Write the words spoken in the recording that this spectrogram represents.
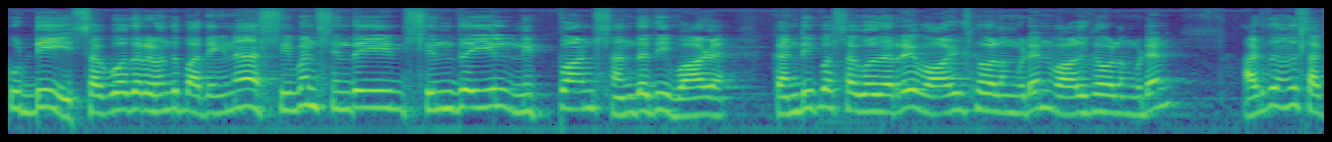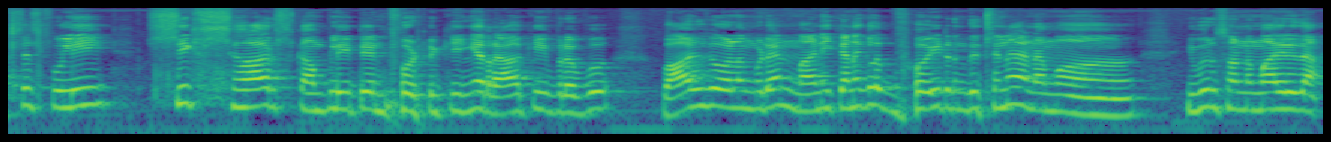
குட்டி குடி சகோதரர் வந்து பார்த்தீங்கன்னா சிவன் சிந்தையின் சிந்தையில் நிற்பான் சந்ததி வாழ. கண்டிப்பாக சகோதரரே வாழ்க வளமுடன் வாழ்க வளமுடன். அடுத்து வந்து சக்ஸஸ்ஃபுல்லி சிக்ஸ் ஹார்ஸ் கம்ப்ளீட்டுன்னு போட்டிருக்கீங்க. ராக்கி பிரபு வாழ்க வளமுடன். மணிக்கணக்கில் போயிட்டு இருந்துச்சுன்னா நம்ம இவர் சொன்ன மாதிரி தான்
